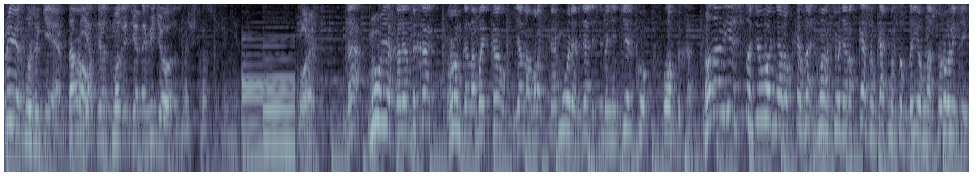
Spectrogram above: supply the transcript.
Привет, мужики! Здорово. Если вы смотрите это видео, значит нас уже нет. В городе. Да, мы уехали отдыхать, Ромка на Байкал, я на Братское море, взяли себе недельку отдыха. Но нам есть что сегодня рассказать. Мы вам сегодня расскажем, как мы создаем наши ролики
